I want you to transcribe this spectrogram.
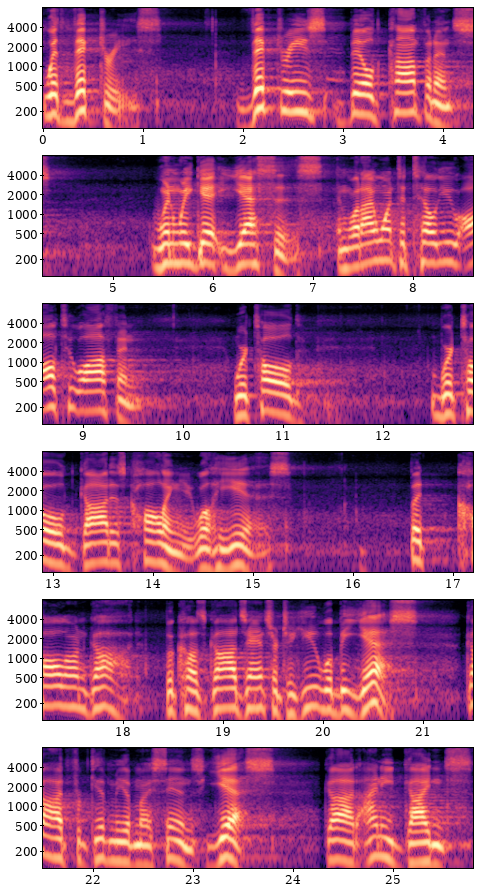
with victories. Victories build confidence when we get yeses. And what I want to tell you all too often, we're told, we're told God is calling you. Well, He is. But call on God because God's answer to you will be yes. God, forgive me of my sins. Yes. God, I need guidance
